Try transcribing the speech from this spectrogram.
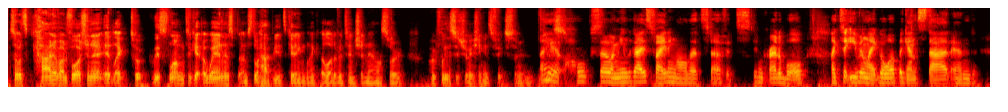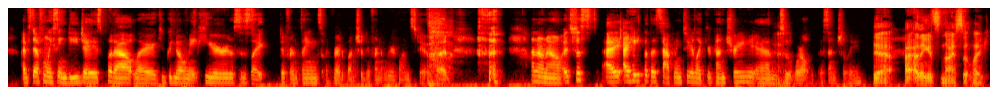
so it's kind of unfortunate. It like took this long to get awareness, but I'm still happy it's getting like a lot of attention now. So hopefully the situation gets fixed soon. I hope so. I mean, the guys fighting all that stuff, it's incredible. Like to even like go up against that. And I've definitely seen DJs put out like you can donate here. This is like different things. I've read a bunch of different weird ones too, but I don't know. It's just I, I hate that that's happening to your like your country and Yeah. to the world essentially. yeah, I, I think it's nice that like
